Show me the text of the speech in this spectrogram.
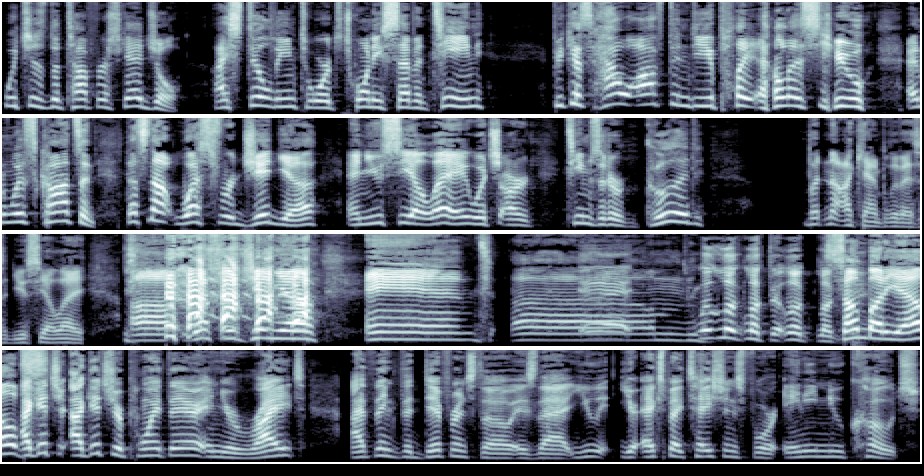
which is the tougher schedule? I still lean towards 2017 because how often do you play LSU and Wisconsin? That's not West Virginia and UCLA, which are teams that are good, but no, I can't believe I said UCLA. Uh, West Virginia and um, Well, look, look, look, look. somebody else. I get your, I get your point there, and you're right. I think the difference though is that you your expectations for any new coach,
